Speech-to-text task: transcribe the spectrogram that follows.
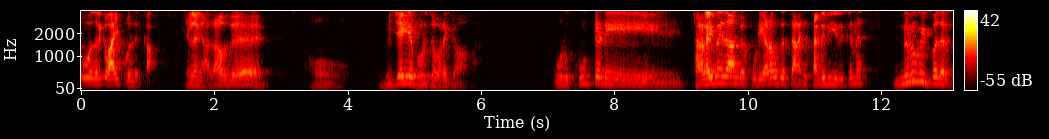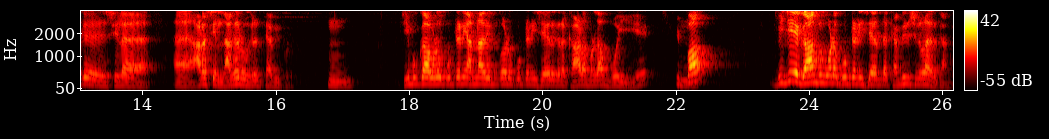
போவதற்கு வாய்ப்புகள் இருக்கா? இல்லைங்க அதாவது விஜயை பொறுத்த வரைக்கும் ஒரு கூட்டணி தலைமை தாங்கக்கூடிய அளவுக்கு தனக்கு தகுதி இருக்குன்னு நிரூபிப்பதற்கு சில அரசியல் நகர்வுகள் தேவைப்படுது. ம். திமுகவோட கூட்டணி அதிமுகவோட கூட்டணி சேருகிற காலமெல்லாம் போய் இப்போ விஜயகாந்த் கூட கூட்டணி சேர்ந்த கம்யூனிஸ்டுகள்லாம் இருக்காங்க.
